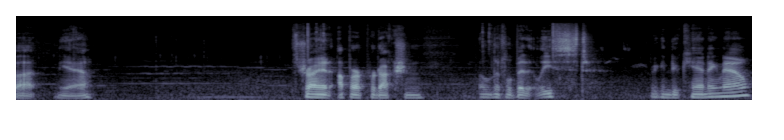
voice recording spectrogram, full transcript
But, yeah. Let's try and up our production a little bit at least. We can do canning now.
